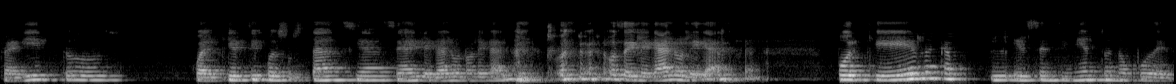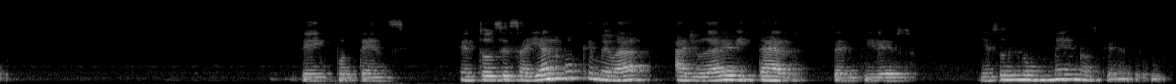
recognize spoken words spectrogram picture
Traguitos, cualquier tipo de sustancia, sea ilegal o no legal, o sea, ilegal o legal, porque es el sentimiento de no poder, de impotencia. Entonces hay algo que me va a ayudar a evitar sentir eso, y eso es lo menos que necesito.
